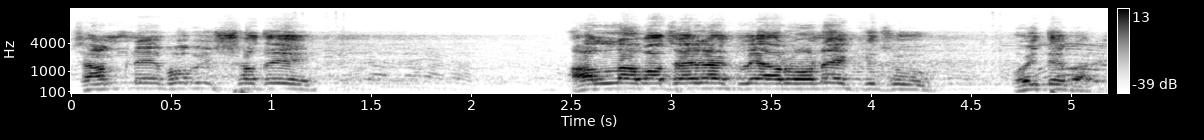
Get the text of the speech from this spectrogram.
সামনে ভবিষ্যতে আল্লাহ বাঁচায় রাখলে আরও অনেক কিছু হইতে পারে।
